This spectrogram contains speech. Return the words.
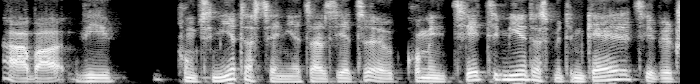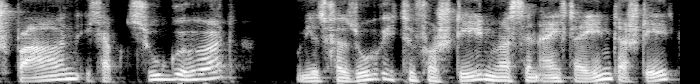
Aber wie funktioniert das denn jetzt? Also jetzt äh, kommuniziert sie mir das mit dem Geld, sie will sparen, ich habe zugehört und jetzt versuche ich zu verstehen, was denn eigentlich dahinter steht.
